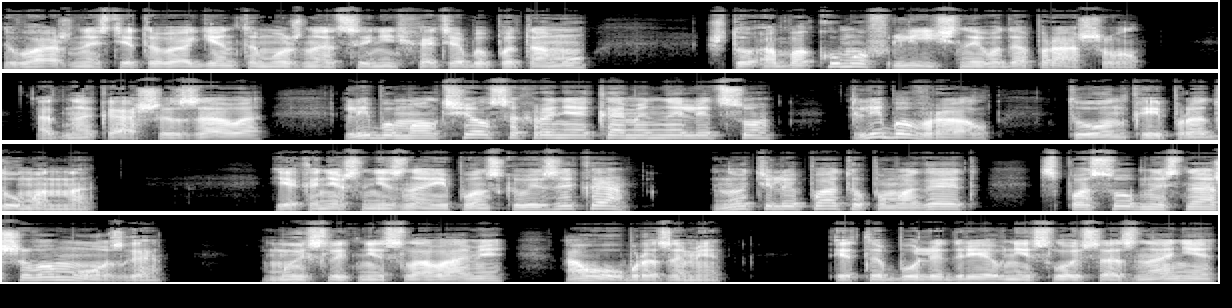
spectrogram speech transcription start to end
Важность этого агента можно оценить хотя бы потому, что Абакумов лично его допрашивал. Однако Ашизава либо молчал, сохраняя каменное лицо, либо врал, тонко и продуманно. Я, конечно, не знаю японского языка, но телепату помогает способность нашего мозга мыслить не словами, а образами. Это более древний слой сознания,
